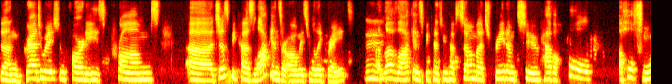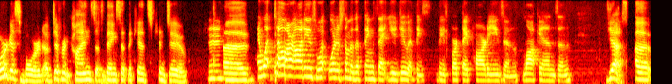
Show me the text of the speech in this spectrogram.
done graduation parties, proms, uh, just because lock ins are always really great. Mm-hmm. I love lock ins because you have so much freedom to have a whole a whole smorgasbord of different kinds of things that the kids can do. Mm-hmm. Uh, and what tell our audience what what are some of the things that you do at these these birthday parties and lock-ins and yes uh,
